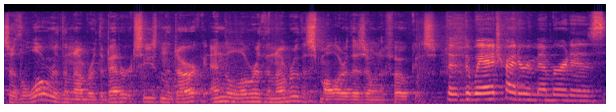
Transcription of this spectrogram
So the lower the number, the better it sees in the dark, and the lower the number, the smaller the zone of focus. The, the way I try to remember it is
